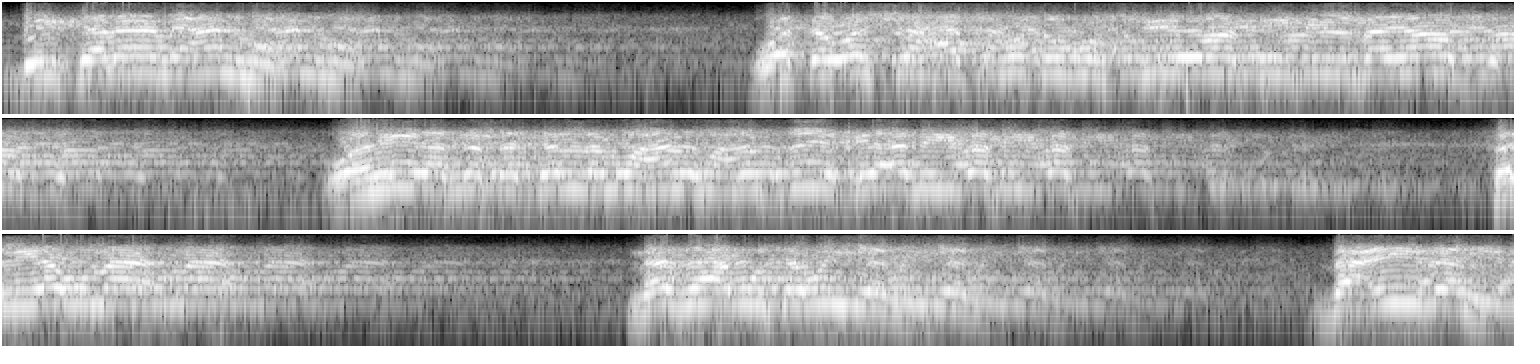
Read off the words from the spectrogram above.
بالكلام عنه. وتوشحت كتب السيرة بالبياض. وهي تتكلم عن الصديق أبي بكر. فاليوم نذهب سويا. بعيدا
